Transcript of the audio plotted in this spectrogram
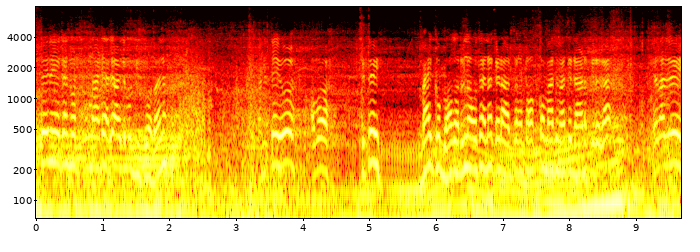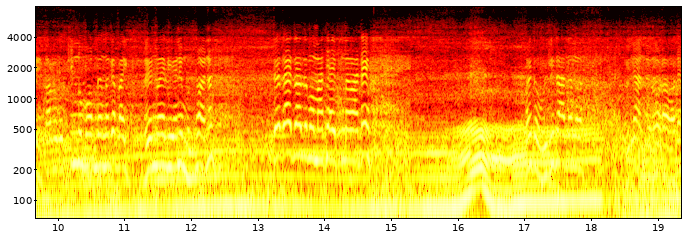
त्यही नै एक्काइस वर्ष पुग्न आँटिहाल्यो अहिले पो गीत होइन अनि त्यही हो अब छिट्टै बाइकको भगहरू पनि आउँछ होइन केटाहरूसँग टक्क माथि माथि डाँडातिर गए यता चाहिँ तपाईँको किन्नु पर्दैन क्या बाइक। रेन्टमा लियो पनि हुन्छ होइन? त्यो गाई चाहिँ म माथि आइपुग्न बाटै खै त हुली जाँदैन। हुली हान्नु एउटा भने।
